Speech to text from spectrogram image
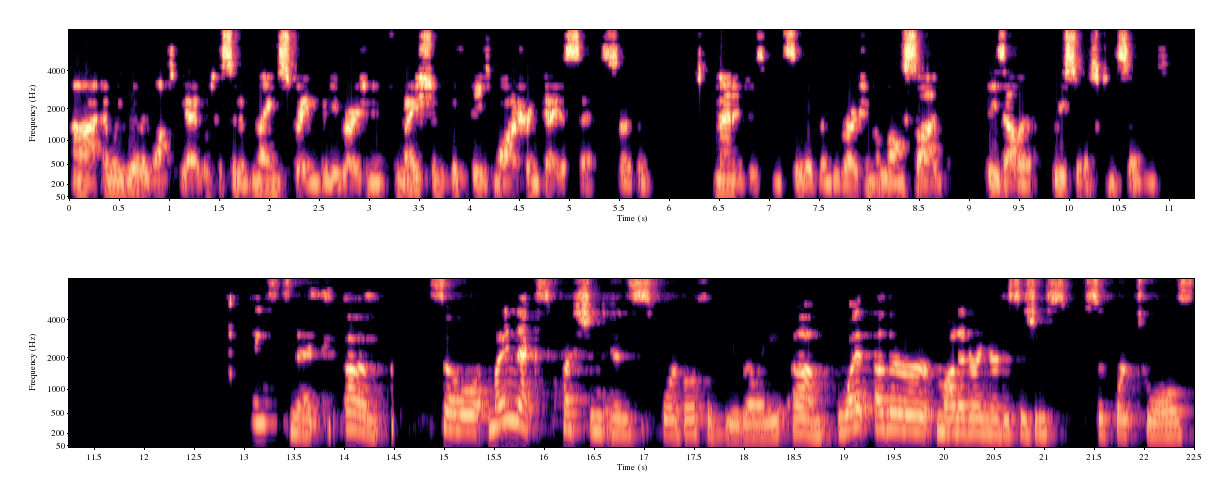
Uh, and we really want to be able to sort of mainstream wind erosion information with these monitoring data sets so that managers consider wind erosion alongside these other resource concerns. Thanks, Nick. Um, so my next question is for both of you, really. Um, what other monitoring or decision support tools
